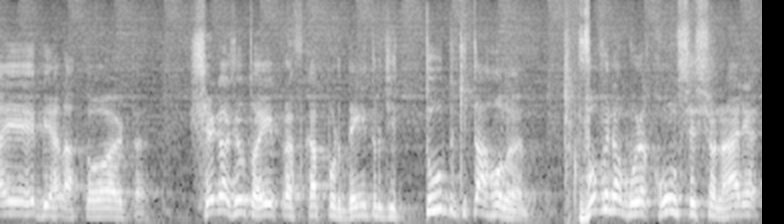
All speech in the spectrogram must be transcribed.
aí, Biela Torta. Chega junto aí para ficar por dentro de tudo que tá rolando. Volvo inaugura concessionária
